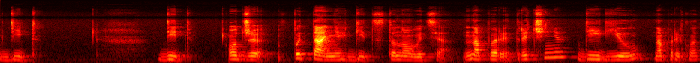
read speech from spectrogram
Did. Did. Отже, в питаннях did становиться наперед речення, did you, наприклад.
